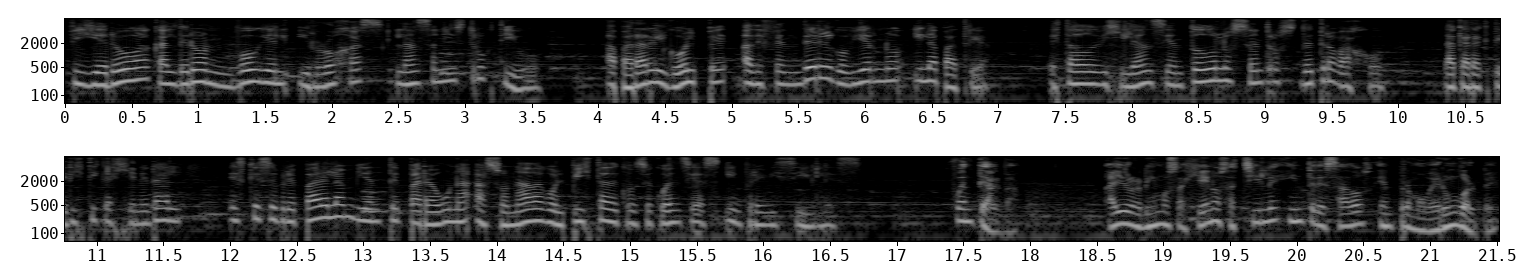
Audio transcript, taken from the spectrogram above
Figueroa, Calderón, Vogel y Rojas lanzan instructivo a parar el golpe, a defender el gobierno y la patria. Estado de vigilancia en todos los centros de trabajo. La característica general es que se prepara el ambiente para una asonada golpista de consecuencias imprevisibles. Fuente Alba hay organismos ajenos a Chile interesados en promover un golpe.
